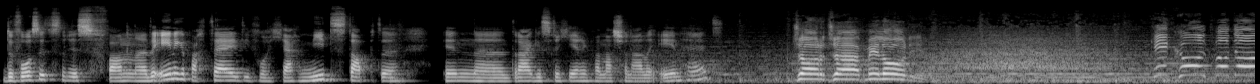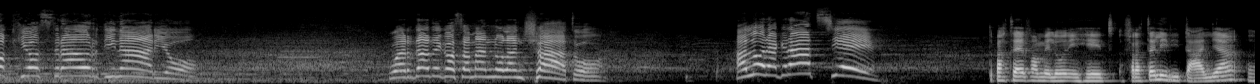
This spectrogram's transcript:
de voorzitter is van eh, de enige partij die vorig jaar niet stapte in uh, Draghi's regering van nationale eenheid. Giorgia Meloni. Che colpo d'occhio straordinario! Guardate cosa mi hanno lanciato. Allora, grazie! De partij van Meloni heet Fratelli d'Italia, uh,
